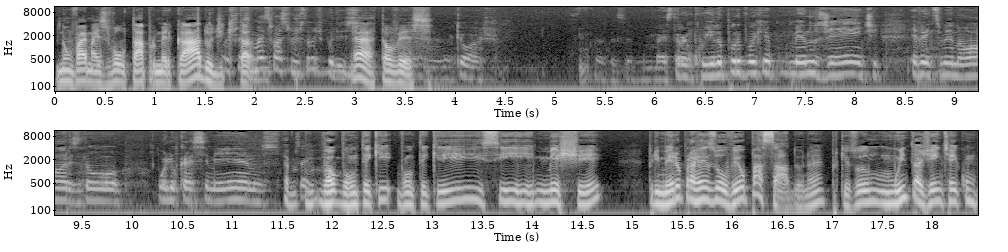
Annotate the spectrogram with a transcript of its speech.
não vai mais voltar pro mercado de Acho que tá... mais fácil justamente por isso. É, talvez. É o que eu acho. Mais tranquilo por- porque menos gente, eventos menores, então o olho cresce menos. É, vão ter que, vão ter que se mexer primeiro pra resolver o passado, né? Porque muita gente aí com,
